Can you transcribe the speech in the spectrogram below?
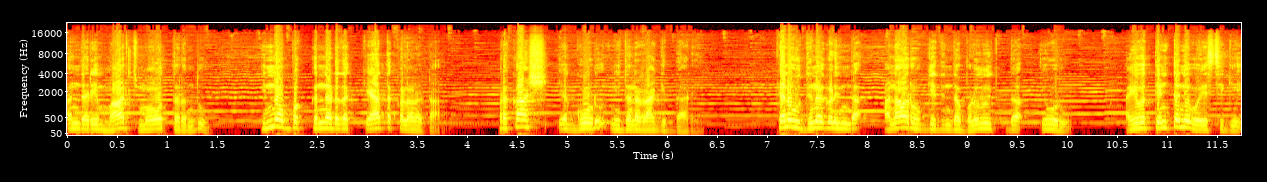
ಅಂದರೆ ಮಾರ್ಚ್ ಮೂವತ್ತರಂದು ಇನ್ನೊಬ್ಬ ಕನ್ನಡದ ಖ್ಯಾತ ಕಳನಟ ಪ್ರಕಾಶ್ ಯಗ್ಗೋಡು ನಿಧನರಾಗಿದ್ದಾರೆ. ಕೆಲವು ದಿನಗಳಿಂದ ಅನಾರೋಗ್ಯದಿಂದ ಬಳಲುತ್ತಿದ್ದ ಇವರು ಐವತ್ತೆಂಟನೇ ವಯಸ್ಸಿಗೆ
